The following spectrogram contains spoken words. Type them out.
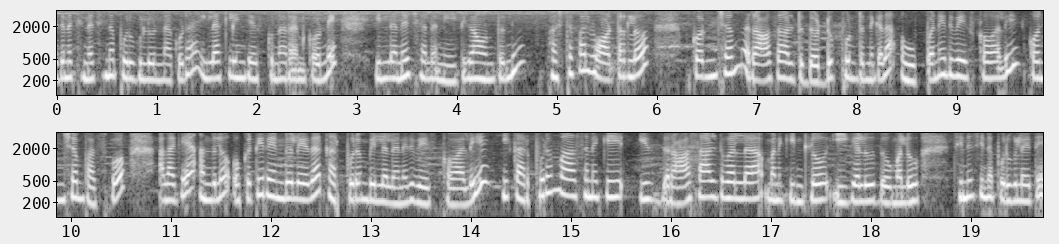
ఏదైనా చిన్న చిన్న పురుగులు ఉన్నా కూడా ఇలా క్లీన్ చేసుకున్నారనుకోండి ఇల్లు అనేది చాలా నీట్గా ఉంటుంది. ఫస్ట్ ఆఫ్ ఆల్ వాటర్లో కొంచెం రా సాల్ట్ దొడ్డుప్పు ఉంటుంది కదా ఆ ఉప్పు అనేది వేసుకోవాలి. కొంచెం పసుపు అలాగే అందులో ఒకటి రెండు లేదా కర్పూరం బిల్లలు అనేది వేసుకోవాలి. ఈ కర్పూరం వాసనకి ఈ రా సాల్ట్ వల్ల మనకి ఇంట్లో ఈగలు దోమలు చిన్న చిన్న పురుగులు అయితే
